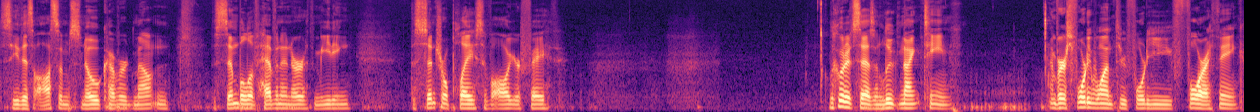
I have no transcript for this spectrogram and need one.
See this awesome snow covered mountain, the symbol of heaven and earth meeting, the central place of all your faith. Look what it says in Luke 19, in verse 41 through 44, I think.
